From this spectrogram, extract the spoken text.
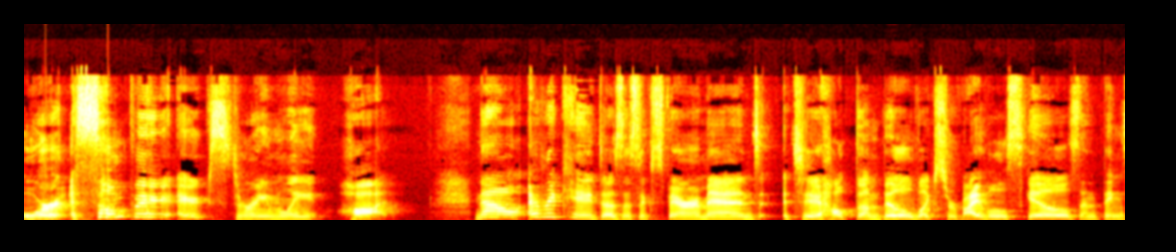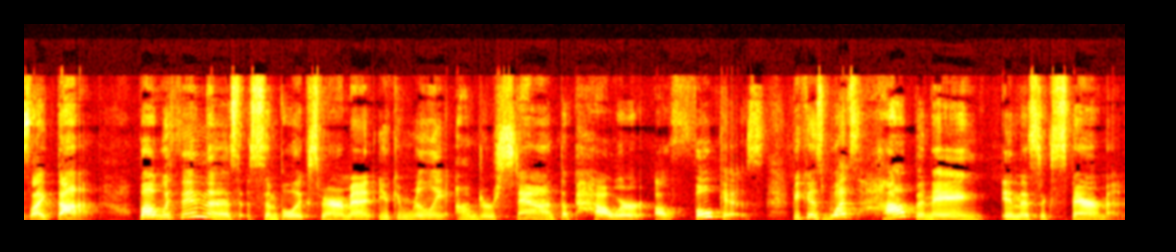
or something extremely hot. Now, every kid does this experiment to help them build like survival skills and things like that. But within this simple experiment, you can really understand the power of focus because what's happening in this experiment?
